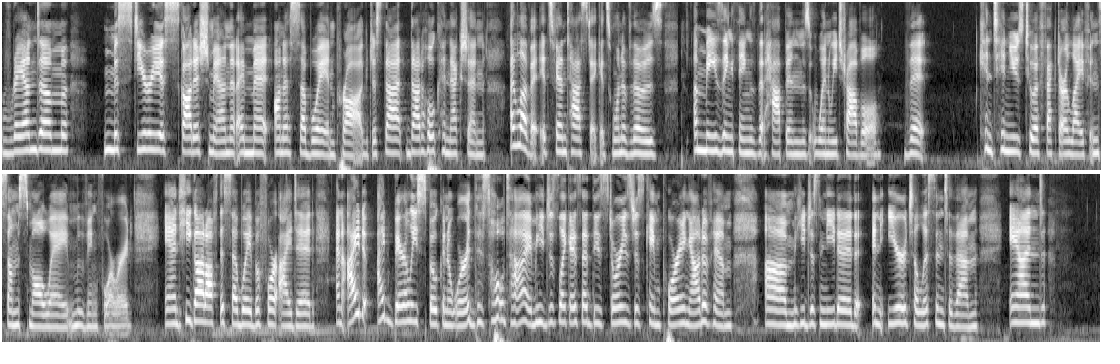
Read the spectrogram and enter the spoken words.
random mysterious Scottish man that I met on a subway in Prague. Just that that whole connection. I love it. It's fantastic. It's one of those amazing things that happens when we travel that continues to affect our life in some small way moving forward. And he got off the subway before I did, and I'd I'd barely spoken a word this whole time. He just like I said these stories just came pouring out of him. Um, he just needed an ear to listen to them. And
